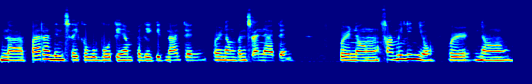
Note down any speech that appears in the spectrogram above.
na para din sa ikabubuti ng paligid natin or ng bansa natin or ng family nyo or ng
